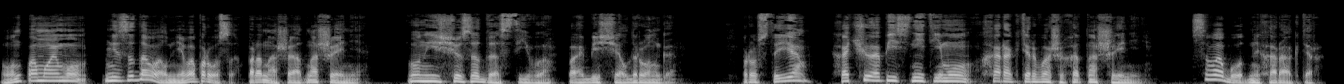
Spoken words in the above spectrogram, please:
Он, по-моему, не задавал мне вопроса про наши отношения. Он еще задаст его, пообещал Дронга. Просто я хочу объяснить ему характер ваших отношений. Свободный характер,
